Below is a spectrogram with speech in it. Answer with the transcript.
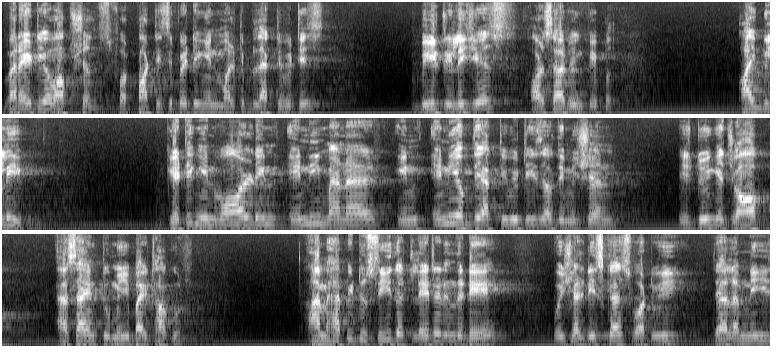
variety of options for participating in multiple activities be it religious or serving people. I believe getting involved in any manner in any of the activities of the mission is doing a job assigned to me by Thakur. I am happy to see that later in the day we shall discuss what we, the alumni,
